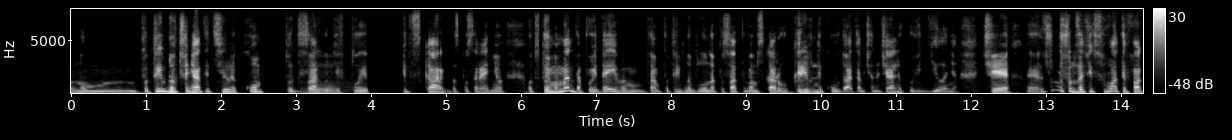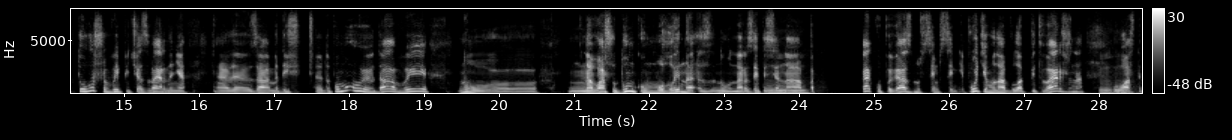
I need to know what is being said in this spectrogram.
ну потрібно вчиняти цілий комплекс заходів впливу. Від скарг безпосередньо, от в той момент, да, по ідеї, вам там потрібно було написати вам скаргу керівнику, да, там чи начальнику відділення, чи е, ну, щоб зафіксувати факт того, що ви під час звернення е, за медичною допомогою, да, ви ну на вашу думку могли на ну, наразитися Мгм. на безпеку пов'язану з цим з цим. І потім вона була підтверджена. Мгм. У вас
